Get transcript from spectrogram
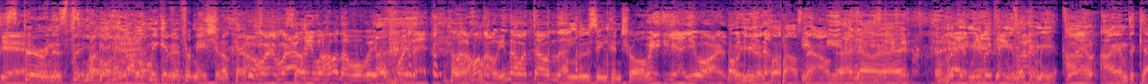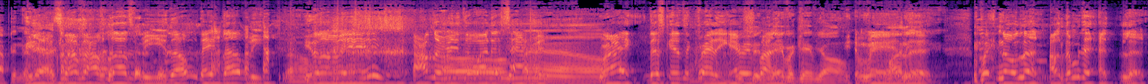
Yeah. spearing this thing. Okay, on. Let me give information. Okay. Oh, wait, wait, So- I mean, well, hold on, wait, before that. But hold on, you know what though? Look, I'm losing control. we, yeah, you are. Oh, he's You in know- Clubhouse now. I know, right? Look at me, look at me, look at me. I am I am the captain now. Yeah, Clubhouse loves me. You know, they love me. you know what I mean? I'm the reason why this Oh, happened. no. Right? Let's get the credit. Everybody. never gave y'all Man, money. But no, look. uh, let me uh, look.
